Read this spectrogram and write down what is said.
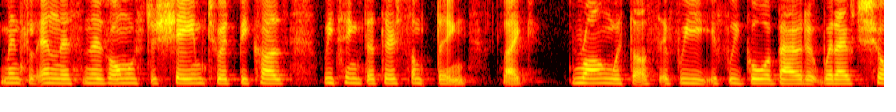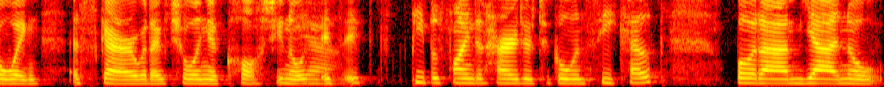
mental illness and there's almost a shame to it because we think that there's something like wrong with us if we if we go about it without showing a scar, without showing a cut. You know, Yeah. it's, it's it, people find it harder to go and seek help. But um, yeah, no,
